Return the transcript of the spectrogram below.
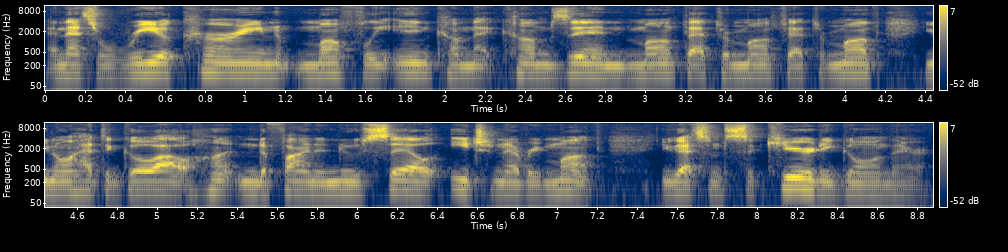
And that's reoccurring monthly income that comes in month after month after month. You don't have to go out hunting to find a new sale each and every month. You got some security going there.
